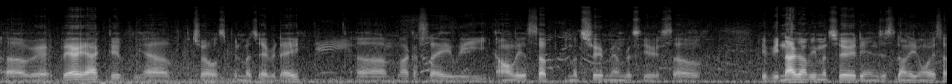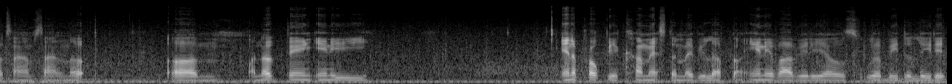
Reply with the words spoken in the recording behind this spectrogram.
Uh, we're very active. We have patrols pretty much every day. Um, like I say, we only accept mature members here. So if you're not going to be mature, then just don't even waste our time signing up. Um, another thing, any inappropriate comments that may be left on any of our videos will be deleted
